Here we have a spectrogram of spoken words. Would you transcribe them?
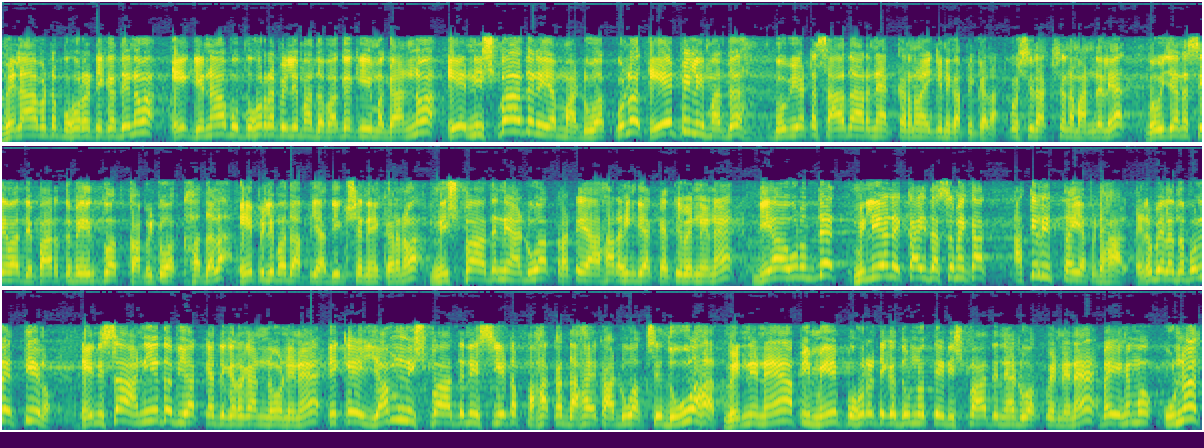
වෙලාවට පොහොර ටික දෙනවා. ඒ ගෙනාපු පොහොර පිළිබඳ වගකීම ගන්නවා. ඒ නිෂ්පාදනය යම් අඩුවක් වුණොත් ඒ පිළිබඳ ගොවියට සාධාරණයක් කරනවා කියන එක අපි කරා. කෘෂි රක්ෂණ මණ්ඩලයත් ගොවි ජන සේවා දෙපාර්තමේන්තුවත් කමිටුවක් හදලා ඒ පිළිබඳ අපි අධීක්ෂණය කරනවා. නිෂ්පාදනයේ අඩුවක් රටේ ආහාර හිඟයක් ඇති වෙන්නේ නැහැ. ගිය අවුරුද්දෙත් මිලියන 1.1ක් අතිරික්තයි අපිට හාල්. ඒක වෙළඳ පොලේ තියෙනවා. ඒ නිසා අනියත බියක් ඇති කරගන්න ඕනේ නැහැ. මේකේ යම් නිෂ්පාදනයේ 5ක 10ක අඩුවක් සිදු වුවහත් වෙන්නේ නැහැ. අපි මේ පොහොර ටික දුන්නොත් ඒ නිෂ්පාදනයේ අඩුවක් වෙන්නේ නැහැ. එහෙම වුණත්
